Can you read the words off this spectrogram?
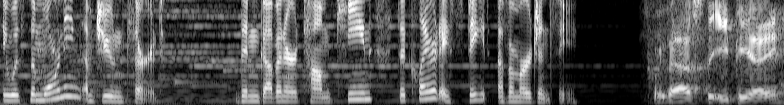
It was the morning of June 3rd, then Governor Tom Kean declared a state of emergency. We've asked the EPA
